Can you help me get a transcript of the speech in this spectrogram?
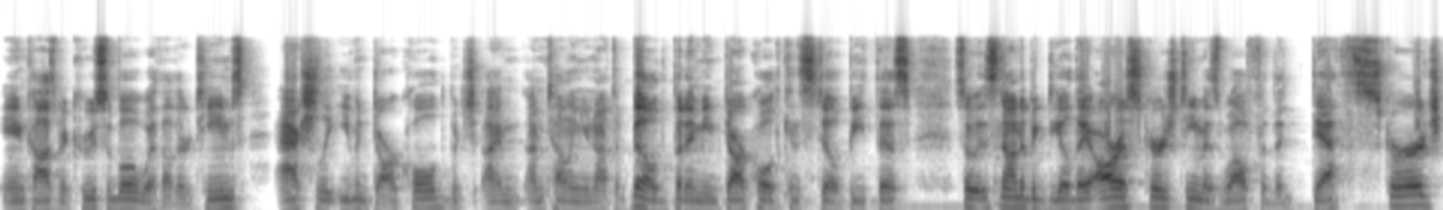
in Cosmic Crucible with other teams. Actually, even Darkhold, which I'm, I'm telling you not to build, but I mean, Darkhold can still beat this. So it's not a big deal. They are a Scourge team as well for the Death Scourge.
